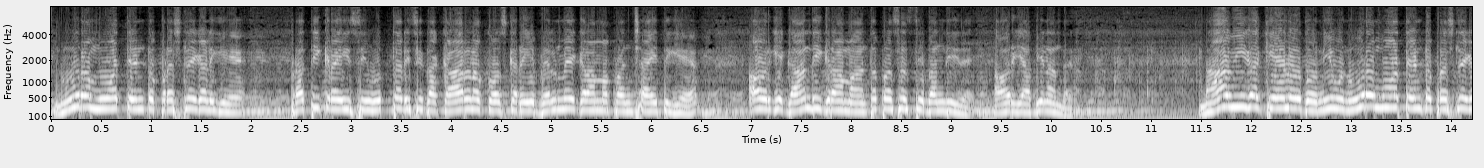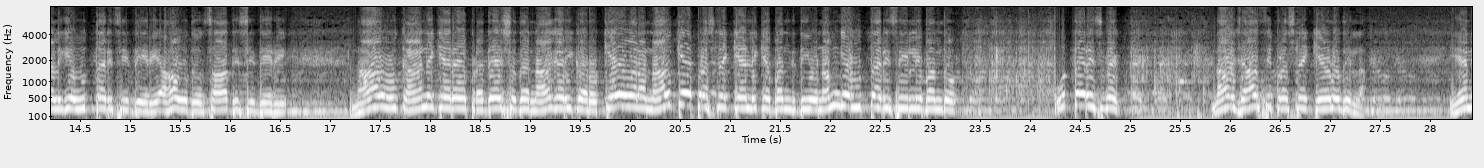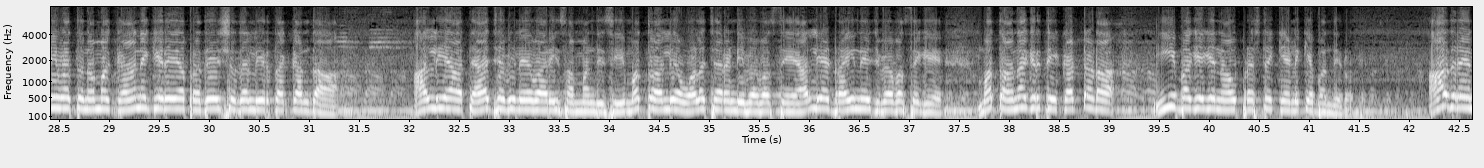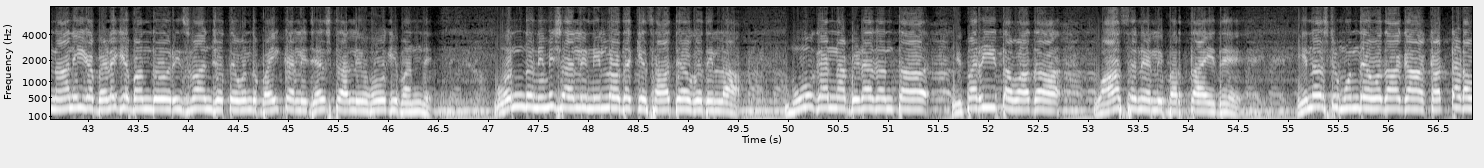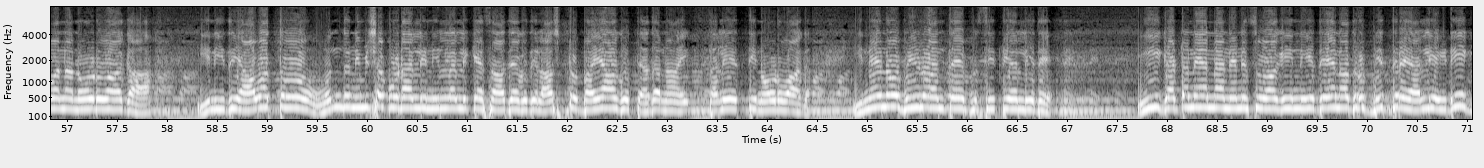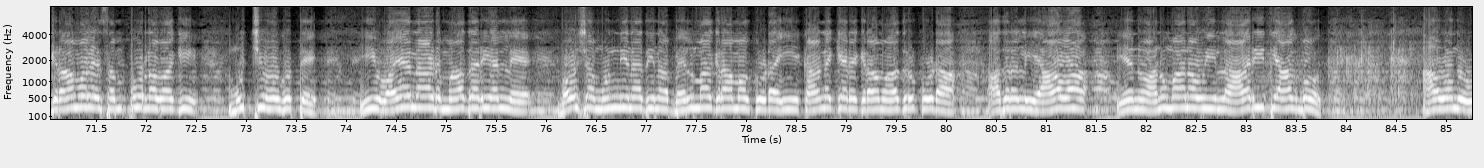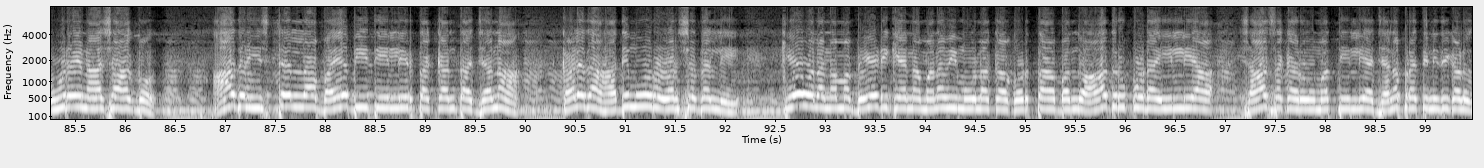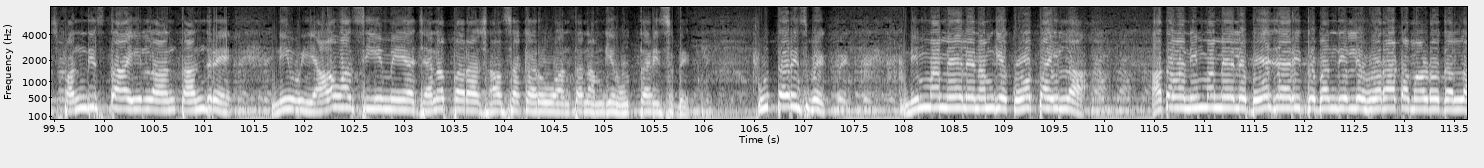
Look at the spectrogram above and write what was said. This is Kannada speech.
ನೂರ ಮೂವತ್ತೆಂಟು ಪ್ರಶ್ನೆಗಳಿಗೆ ಪ್ರತಿಕ್ರಿಯಿಸಿ ಉತ್ತರಿಸಿದ ಕಾರಣಕ್ಕೋಸ್ಕರ ಈ ಬೆಲ್ಮೆ ಗ್ರಾಮ ಪಂಚಾಯಿತಿಗೆ ಅವರಿಗೆ ಗಾಂಧಿ ಗ್ರಾಮ ಅಂತ ಪ್ರಶಸ್ತಿ ಬಂದಿದೆ. ಅವರಿಗೆ ಅಭಿನಂದನೆ. ನಾವೀಗ ಕೇಳೋದು, ನೀವು ನೂರ ಮೂವತ್ತೆಂಟು ಪ್ರಶ್ನೆಗಳಿಗೆ ಉತ್ತರಿಸಿದ್ದೀರಿ, ಹೌದು, ಸಾಧಿಸಿದ್ದೀರಿ. ನಾವು ಕಾಣಿಕೆರೆ ಪ್ರದೇಶದ ನಾಗರಿಕರು, ಕೇವಲ ನಾಲ್ಕೇ ಪ್ರಶ್ನೆ ಕೇಳಲಿಕ್ಕೆ ಬಂದಿದ್ದೀವಿ, ನಮಗೆ ಉತ್ತರಿಸಿ ಇಲ್ಲಿ ಬಂದು. ಉತ್ತರಿಸಬೇಕು. ನಾವು ಜಾಸ್ತಿ ಪ್ರಶ್ನೆ ಕೇಳುವುದಿಲ್ಲ. ಏನಿವತ್ತು ನಮ್ಮ ಕಾಣಿಕೆರೆಯ ಪ್ರದೇಶದಲ್ಲಿ ಇರ್ತಕ್ಕಂಥ ಅಲ್ಲಿಯ ತ್ಯಾಜ್ಯ ವಿಲೇವಾರಿ ಸಂಬಂಧಿಸಿ ಮತ್ತು ಅಲ್ಲಿಯ ಒಳಚರಂಡಿ ವ್ಯವಸ್ಥೆ, ಅಲ್ಲಿಯ ಡ್ರೈನೇಜ್ ವ್ಯವಸ್ಥೆಗೆ ಮತ್ತು ಅನಗೃತಿ ಕಟ್ಟಡ ಈ ಬಗೆಗೆ ನಾವು ಪ್ರಶ್ನೆ ಕೇಳಲಿಕ್ಕೆ ಬಂದಿರೋದು. ಆದರೆ ನಾನೀಗ ಬೆಳಗ್ಗೆ ಬಂದು ರಿಜ್ವಾನ್ ಜೊತೆ ಒಂದು ಬೈಕಲ್ಲಿ ಜಸ್ಟ್ ಅಲ್ಲಿ ಹೋಗಿ ಬಂದೆ. ಒಂದು ನಿಮಿಷ ಅಲ್ಲಿ ನಿಲ್ಲೋದಕ್ಕೆ ಸಾಧ್ಯ ಆಗೋದಿಲ್ಲ. ಮೂಗನ್ನ ಬಿಡದಂಥ ವಿಪರೀತವಾದ ವಾಸನೆಯಲ್ಲಿ ಬರ್ತಾ ಇದೆ. ಇನ್ನಷ್ಟು ಮುಂದೆ ಹೋದಾಗ, ಕಟ್ಟಡವನ್ನು ನೋಡುವಾಗ ಇನ್ನು ಇದು ಯಾವತ್ತೂ ಒಂದು ನಿಮಿಷ ಕೂಡ ಅಲ್ಲಿ ನಿಲ್ಲಲಿಕ್ಕೆ ಸಾಧ್ಯ ಆಗುದಿಲ್ಲ. ಅಷ್ಟು ಭಯ ಆಗುತ್ತೆ ಅದನ್ನ ತಲೆ ಎತ್ತಿ ನೋಡುವಾಗ. ಇನ್ನೇನೋ ಬೀಳುವಂತೆ ಸ್ಥಿತಿಯಲ್ಲಿದೆ. ಈ ಘಟನೆಯನ್ನ ನೆನೆಸುವಾಗ ಇನ್ನು ಇದೇನಾದರೂ ಬಿದ್ದರೆ ಅಲ್ಲಿ ಇಡೀ ಗ್ರಾಮವೇ ಸಂಪೂರ್ಣವಾಗಿ ಮುಚ್ಚಿ ಹೋಗುತ್ತೆ. ಈ ವಯನಾಡ್ ಮಾದರಿಯಲ್ಲೇ ಬಹುಶಃ ಮುಂದಿನ ದಿನ ಬೆಲ್ಮ ಗ್ರಾಮ ಕೂಡ, ಈ ಕಾಣಕೆರೆ ಗ್ರಾಮ ಆದರೂ ಕೂಡ ಅದರಲ್ಲಿ ಯಾವ ಏನು ಅನುಮಾನವೂ ಇಲ್ಲ. ಆ ರೀತಿ ಆಗ್ಬೋದು. ಆ ಒಂದು ಊರೇ ನಾಶ ಆಗ್ಬೋದು. ಆದರೆ ಇಷ್ಟೆಲ್ಲ ಭಯಭೀತಿ ಇಲ್ಲಿರ್ತಕ್ಕಂಥ ಜನ ಕಳೆದ ಹದಿಮೂರು ವರ್ಷದಲ್ಲಿ ಕೇವಲ ನಮ್ಮ ಬೇಡಿಕೆಯನ್ನು ಮನವಿ ಮೂಲಕ ಕೊಡ್ತಾ ಬಂದು ಆದರೂ ಕೂಡ ಇಲ್ಲಿಯ ಶಾಸಕರು ಮತ್ತು ಇಲ್ಲಿಯ ಜನಪ್ರತಿನಿಧಿಗಳು ಸ್ಪಂದಿಸ್ತಾ ಇಲ್ಲ ಅಂತ ಅಂದರೆ ನೀವು ಯಾವ ಸೀಮೆಯ ಜನಪರ ಶಾಸಕರು ಅಂತ ನಮಗೆ ಉತ್ತರಿಸಬೇಕು. ಉತ್ತರಿಸಬೇಕು. ನಿಮ್ಮ ಮೇಲೆ ನಮಗೆ ಕೋಪ ಇಲ್ಲ. ಅಥವಾ ನಿಮ್ಮ ಮೇಲೆ ಬೇಜಾರಿದ್ದು ಬಂದು ಇಲ್ಲಿ ಹೋರಾಟ ಮಾಡೋದಲ್ಲ.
